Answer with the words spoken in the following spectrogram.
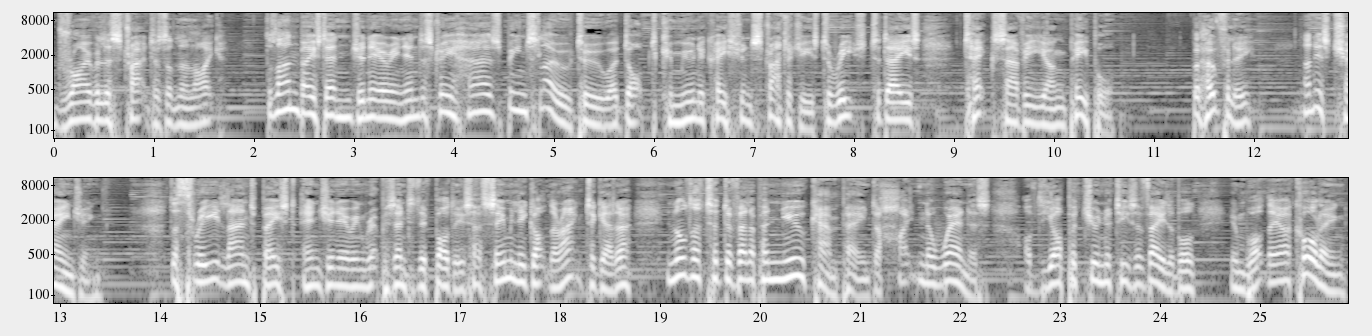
driverless tractors, and the like, the land based engineering industry has been slow to adopt communication strategies to reach today's tech savvy young people. But hopefully, that is changing. The three land based engineering representative bodies have seemingly got their act together in order to develop a new campaign to heighten awareness of the opportunities available in what they are calling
